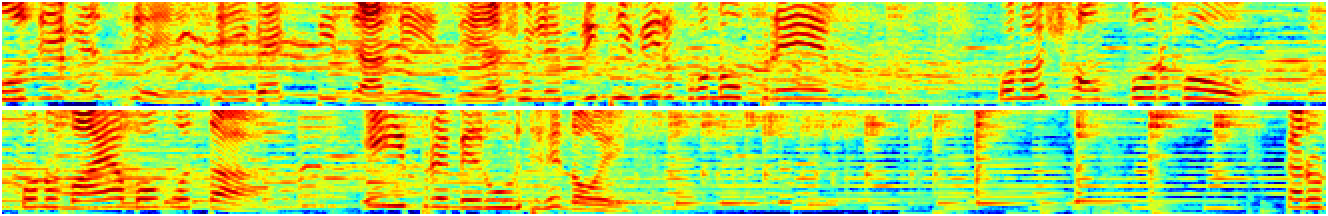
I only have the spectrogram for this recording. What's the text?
মজে গেছে, সেই ব্যক্তি জানে যে আসলে পৃথিবীর কোনো প্রেম, কোনো সম্পর্ক, কোনো মায়া মমতা এই প্রেমের ঊর্ধ্বে নয়। কারণ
